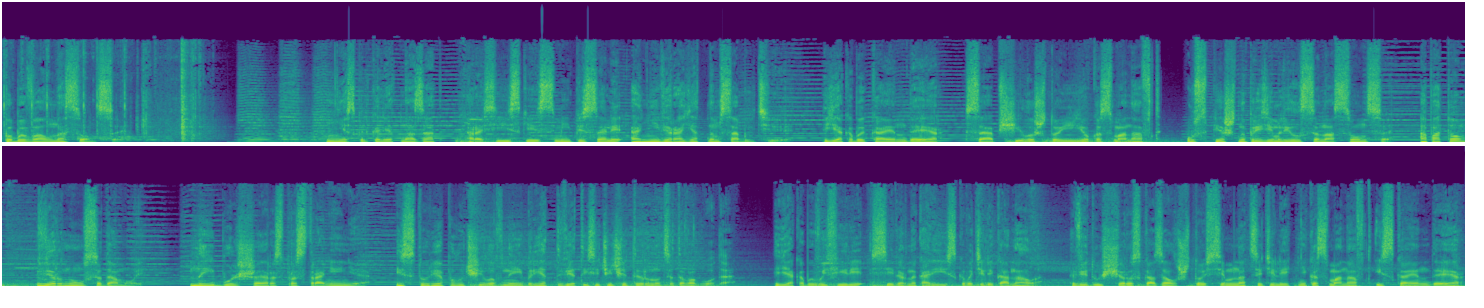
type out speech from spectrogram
побывал на Солнце? Несколько лет назад российские СМИ писали о невероятном событии. Якобы КНДР сообщила, что ее космонавт успешно приземлился на Солнце, а потом вернулся домой. Наибольшее распространение история получила в ноябре 2014 года. Якобы в эфире севернокорейского телеканала ведущий рассказал, что 17-летний космонавт из КНДР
